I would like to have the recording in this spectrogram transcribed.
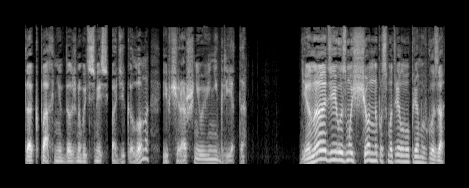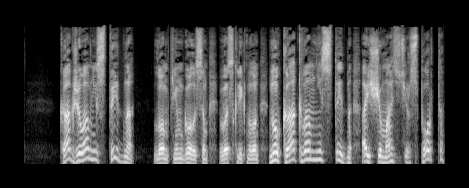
Так пахнет, должна быть, смесь одеколона и вчерашнего винегрета. Геннадий возмущенно посмотрел ему прямо в глаза. — Как же вам не стыдно? — ломким голосом воскликнул он. — Ну как вам не стыдно? А еще мастер спорта!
